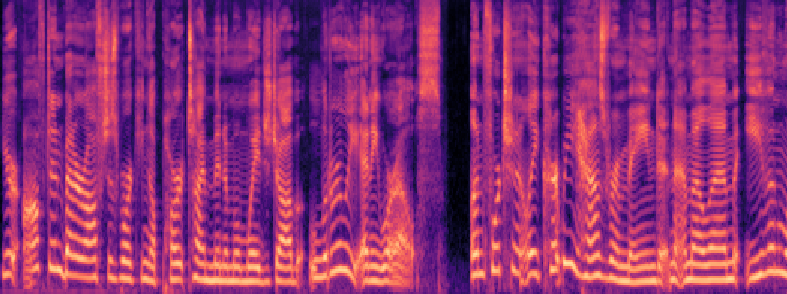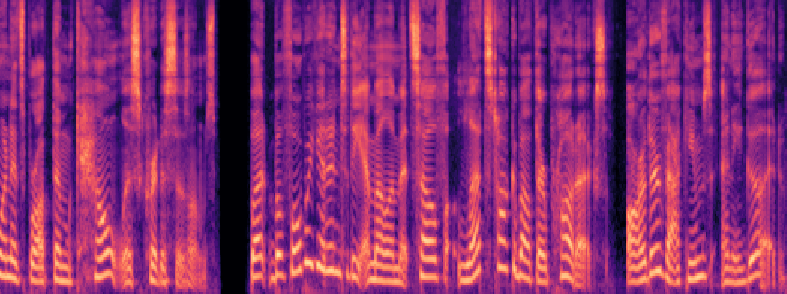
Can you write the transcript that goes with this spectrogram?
you're often better off just working a part time minimum wage job literally anywhere else. Unfortunately, Kirby has remained an MLM even when it's brought them countless criticisms. But before we get into the MLM itself, let's talk about their products. Are their vacuums any good?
